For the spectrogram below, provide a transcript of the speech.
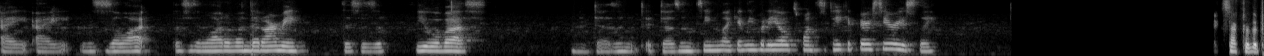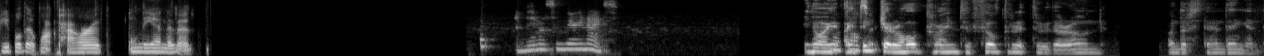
I, I. This is a lot. This is a lot of undead army. This is a few of us. And it doesn't. It doesn't seem like anybody else wants to take it very seriously. except for the people that want power in the end of it. They don't seem very nice. You know, I, That's I also think they're all trying to filter it through their own understanding, and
